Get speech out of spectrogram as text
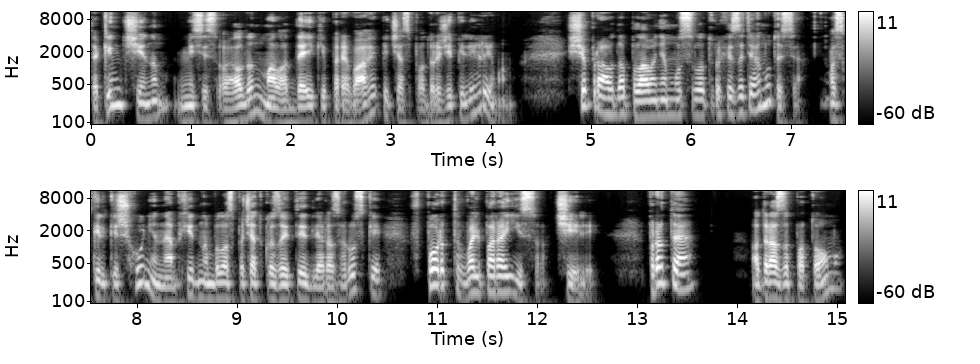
Таким чином, місіс Уелдон мала деякі переваги під час подорожі Пілігримом. Щоправда, плавання мусило трохи затягнутися, оскільки шхуні необхідно було спочатку зайти для розгрузки в порт Вальпараїсо, Чилі. Проте, одразу по тому,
